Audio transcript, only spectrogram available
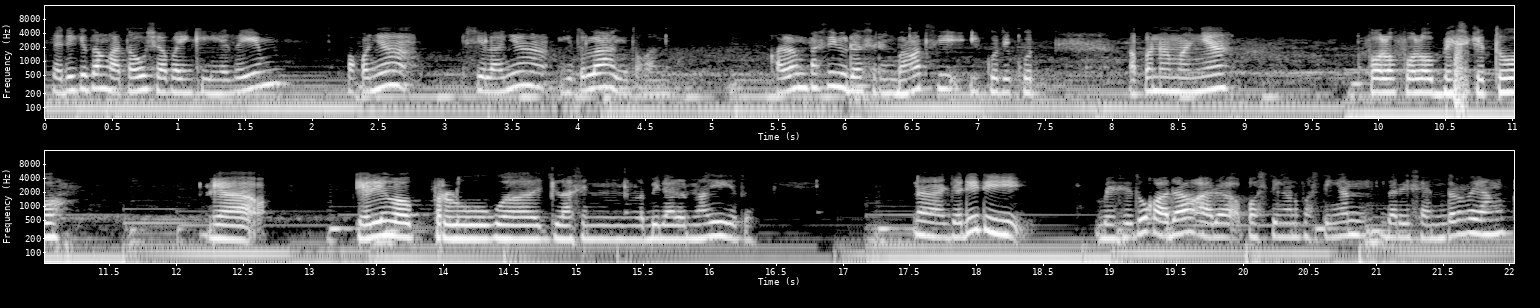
Jadi kita nggak tahu siapa yang kirim. Pokoknya istilahnya gitulah gitu kan. Kalian pasti udah sering banget sih ikut-ikut apa namanya follow-follow base gitu. Ya jadi nggak perlu gue jelasin lebih dalam lagi gitu. Nah jadi di base itu kadang ada postingan-postingan dari sender yang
